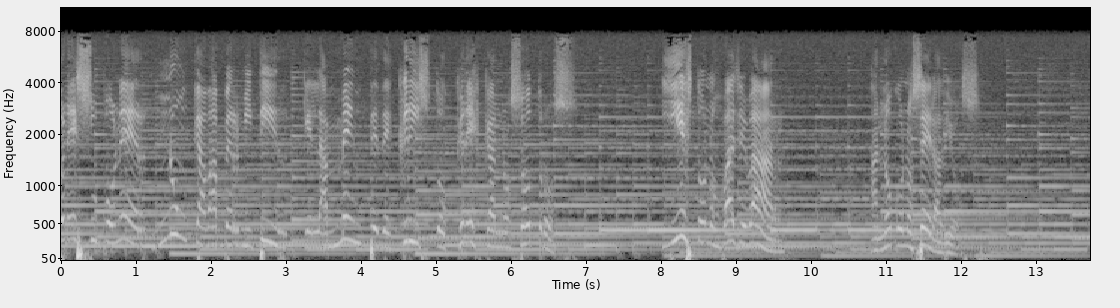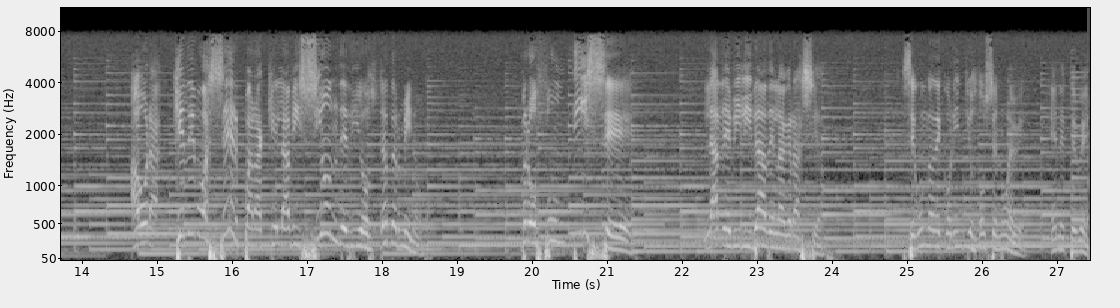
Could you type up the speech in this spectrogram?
Presuponer nunca va a permitir que la mente de Cristo crezca en nosotros. Y esto nos va a llevar a no conocer a Dios. Ahora, ¿qué debo hacer para que la visión de Dios, ya termino, profundice la debilidad de la gracia? Segunda de Corintios 12:9, NTV.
